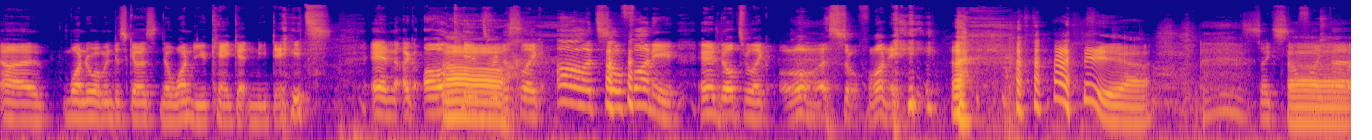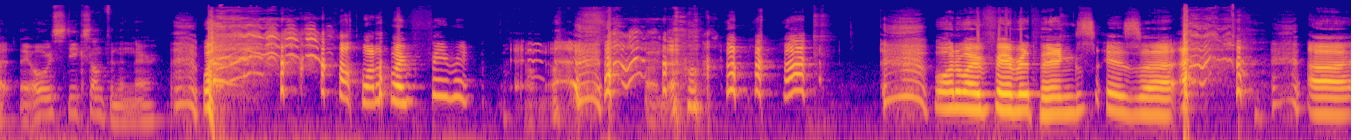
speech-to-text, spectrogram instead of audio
uh, Wonder Woman just goes, "No wonder you can't get any dates." And like all kids Oh. were just like, "Oh, it's so funny," and adults were like, "Oh, that's so funny." yeah. it's like stuff like Uh. that. They always sneak something in there. One of my favorite. Oh no. Oh no. One of my favorite things is uh, uh,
